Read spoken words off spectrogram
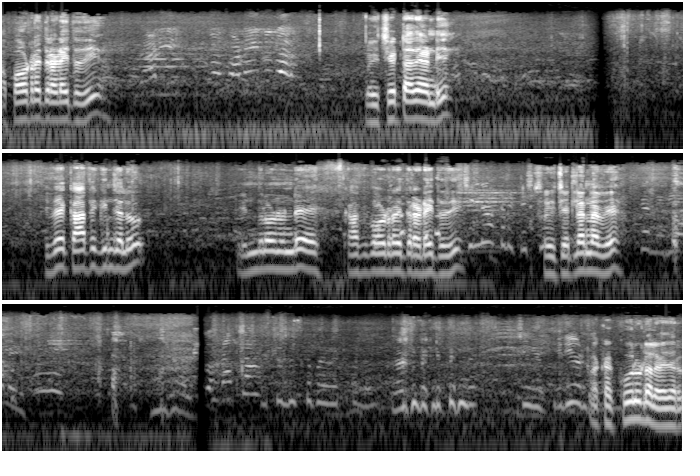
ఆ పౌడర్ అయితే రెడీ అవుతుంది. ఈ చెట్టు అదే అండి. ఇవే కాఫీ గింజలు. ఇందులో నుండే కాఫీ పౌడర్ అయితే రెడీ అవుతుంది. సో ఈ చెట్లు అన్నీ అవే అక్కడ కూల్ ఉండాలి వెదర్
